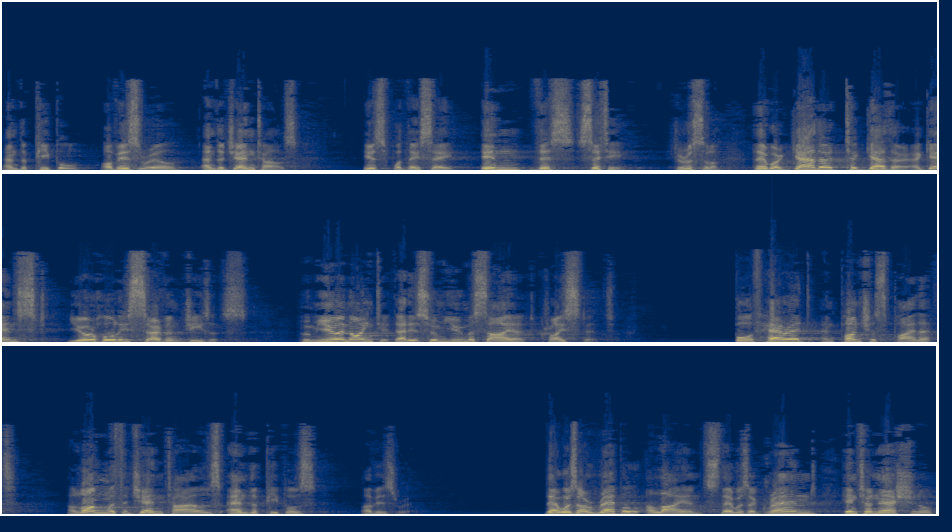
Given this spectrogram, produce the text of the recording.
and the people of Israel and the Gentiles. Here's what they say. In this city, Jerusalem, they were gathered together against your holy servant Jesus, whom you anointed, that is, whom you Messiahed, Christed. Both Herod and Pontius Pilate, along with the Gentiles and the peoples of Israel. There was a rebel alliance. There was a grand international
